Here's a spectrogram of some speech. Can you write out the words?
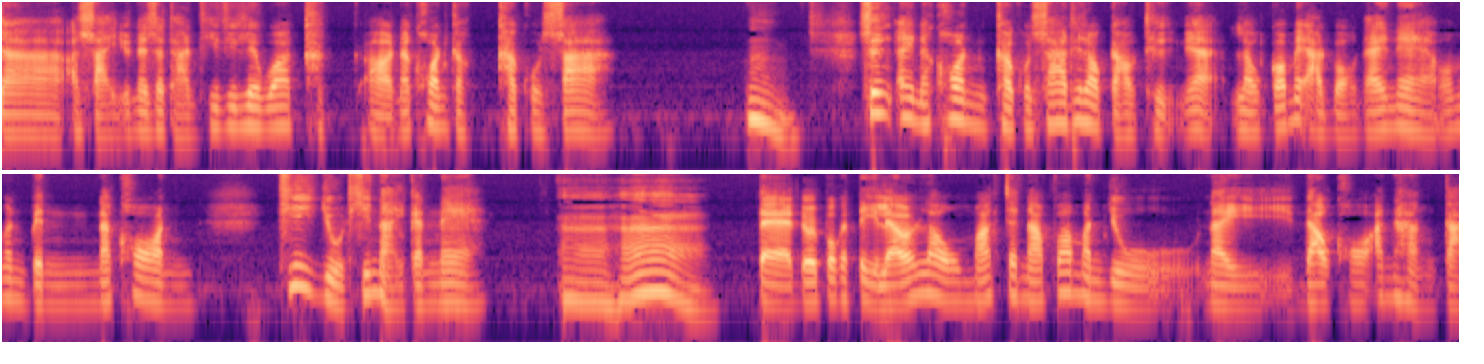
จะอาศัยอยู่ในสถานที่ที่เรียกว่าคาเอ่อนครคาโคซาอืมซึ่งไอ้นครคาโคซาที่เรากล่าวถึงเนี่ย เราก็ไม่อาจบอกได้แน่ ว่ามันเป็นนครที่อยู่ที่ไหนกันแน่ อ่าฮะ แต่โดยปกติแล้วเรามักจะนับว่ามันอยู่ในดาวเคราะห์อันห่างไกล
